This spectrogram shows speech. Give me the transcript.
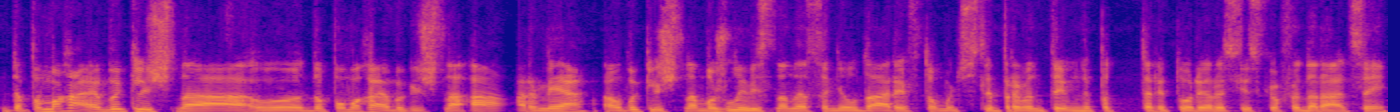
Допомагає виключно допомагає виключно армія, а виключно можливість нанесення ударів, в тому числі превентивних по території Російської Федерації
